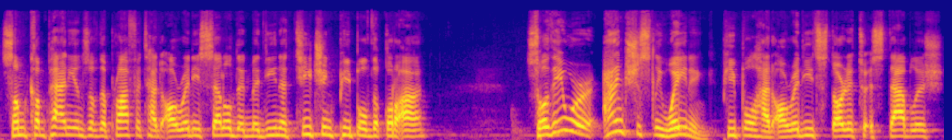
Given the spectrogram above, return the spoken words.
Some companions of the Prophet had already settled in Medina teaching people the Quran. So they were anxiously waiting. People had already started to establish,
